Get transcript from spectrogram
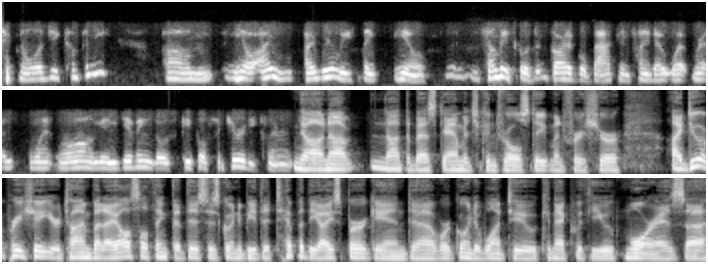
technology company. Um, you know, I I really think you know somebody's got to go back and find out what went, went wrong in giving those people security clearance. No, not not the best damage control statement for sure. I do appreciate your time, but I also think that this is going to be the tip of the iceberg, and uh, we're going to want to connect with you more as uh,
